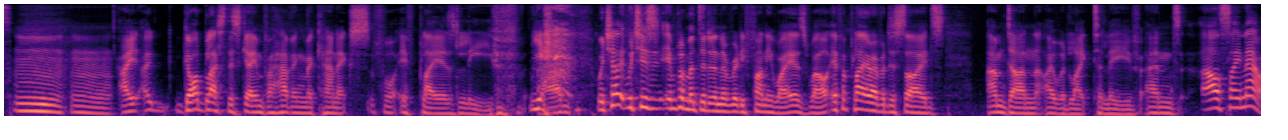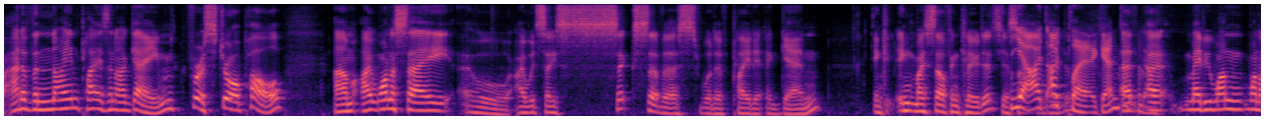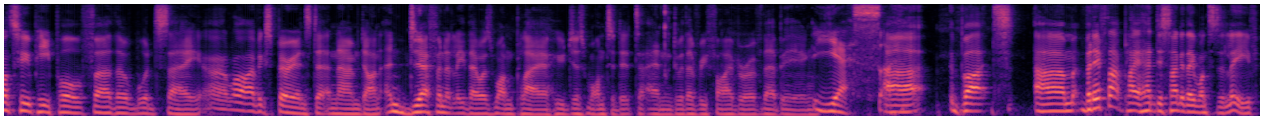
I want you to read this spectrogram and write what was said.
I, I God bless this game for having mechanics for if players leave. Yeah. Um, which which is implemented in a really funny way as well. If a player ever decides I'm done, I would like to leave, and I'll say now, out of the nine players in our game for a straw poll. Um, I want to say, oh, I would say six of us would have played it again, in, in myself included. yourself Yeah, I'd, I'd play it again. Uh, uh, maybe one one or two people further would say, oh, "Well, I've experienced it and now I'm done." And definitely there was one player who just wanted it to end with every fiber of their being. yes. Uh, but um, but if that player had decided they wanted to leave,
